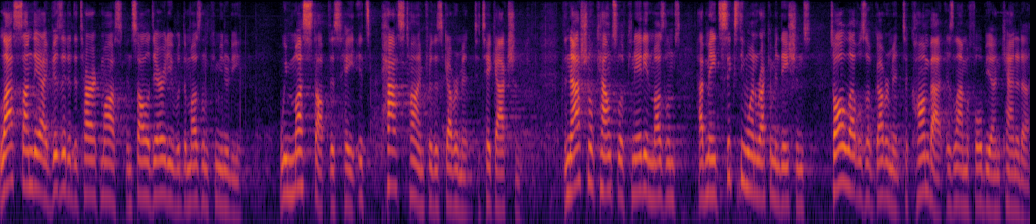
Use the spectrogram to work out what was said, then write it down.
Last Sunday, I visited the Tariq Mosque in solidarity with the Muslim community we must stop this hate. It's past time for this government to take action. The National Council of Canadian Muslims have made 61 recommendations to all levels of government to combat Islamophobia in Canada.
